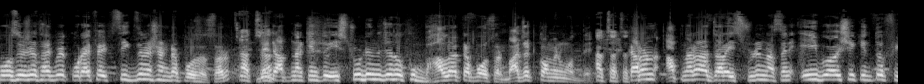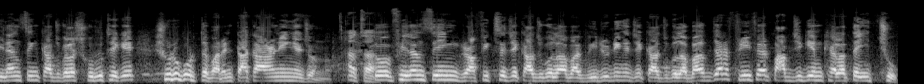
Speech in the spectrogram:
প্রসেসর থাকবে কোরাই ফাইভ সিক্স জেনারেশনটা প্রসেসর। যেটা আপনার কিন্তু স্টুডেন্টের জন্য খুব ভালো একটা প্রসেসর বাজেট কমের মধ্যে। আচ্ছা, আচ্ছা। কারণ আপনারা যারা স্টুডেন্ট আছেন এই বয়সে কিন্তু ফ্রিল্যান্সিং কাজগুলো শুরু থেকে শুরু করতে পারেন টাকা আর্নিং এর জন্য। আচ্ছা। তো ফ্রিল্যান্সিং গ্রাফিক্স এর যে কাজগুলা বা ভিডিও এর যে কাজগুলা বা যারা ফ্রি ফায়ার পাবজি গেম খেলাতে ইচ্ছুক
